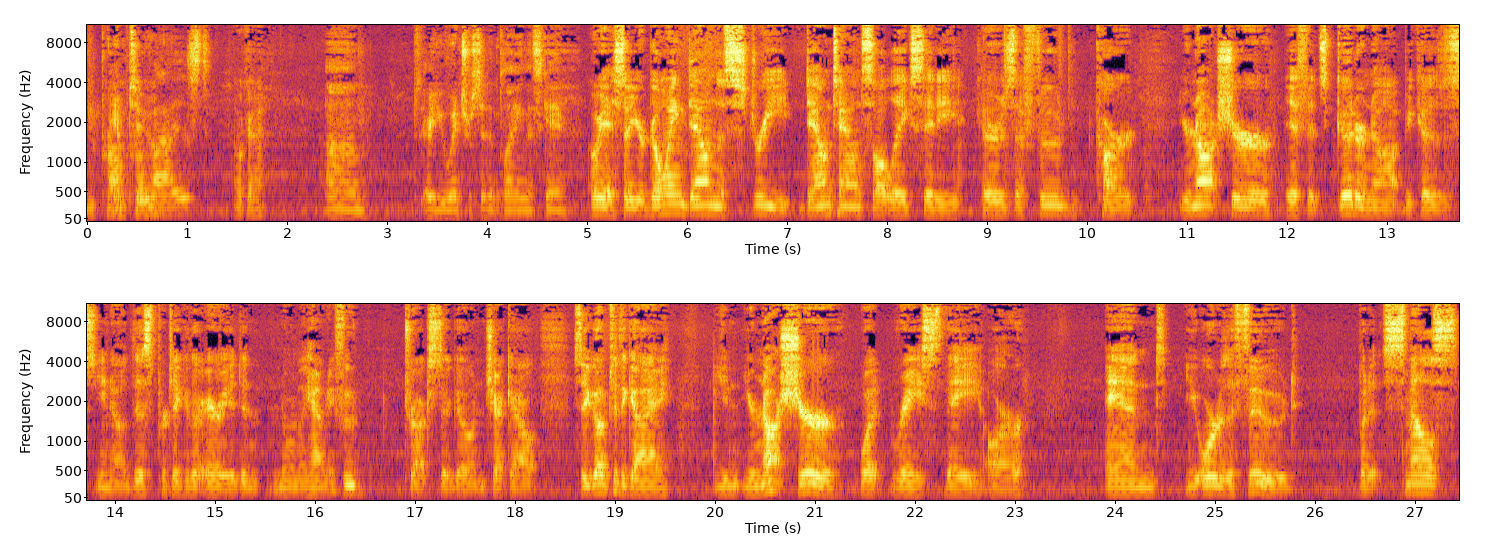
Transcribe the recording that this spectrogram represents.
Impromptu. improvised. Okay. Um, are you interested in playing this game? Okay, so you're going down the street, downtown Salt Lake City. There's a food cart. You're not sure if it's good or not because, you know, this particular area didn't normally have any food trucks to go and check out. So you go up to the guy. You, you're not sure what race they are. And you order the food, but it smells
